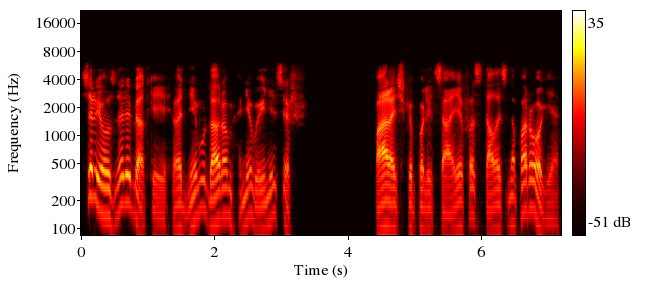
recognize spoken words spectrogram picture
Серьезные ребятки, одним ударом не вынесешь. Парочка полицаев осталась на пороге.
